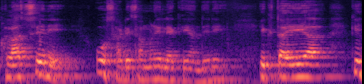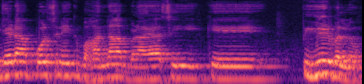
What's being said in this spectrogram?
ਖੁਲਾਸੇ ਨੇ, ਉਹ ਸਾਡੇ ਸਾਹਮਣੇ ਲੈ ਕੇ ਆਂਦੇ ਨੇ। ਇੱਕ ਤਾਂ ਇਹ ਆ ਕਿ ਜਿਹੜਾ ਪੁਲਿਸ ਨੇ ਇੱਕ ਬਹਾਨਾ ਬਣਾਇਆ ਸੀ ਕਿ ਭੀੜ ਵੱਲੋਂ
